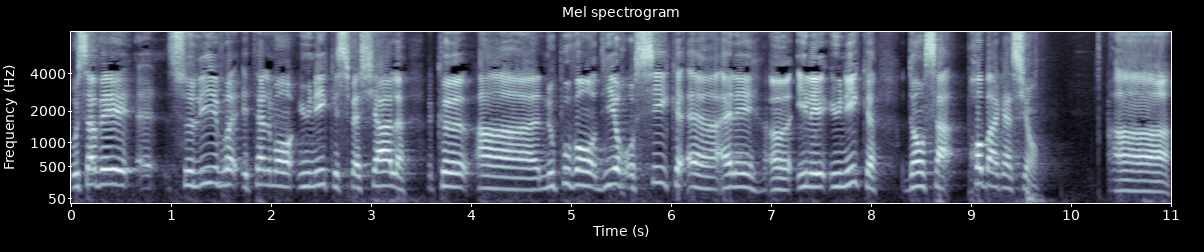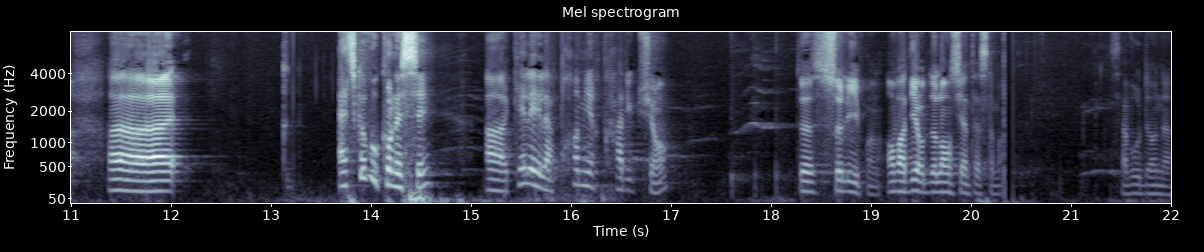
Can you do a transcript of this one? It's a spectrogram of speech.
Vous savez, euh, ce livre est tellement unique et spécial que euh, nous pouvons dire aussi qu'il euh, est, unique dans sa propagation. Est-ce que vous connaissez quelle est la première traduction de ce livre? On va dire de l'Ancien Testament. Ça vous donne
